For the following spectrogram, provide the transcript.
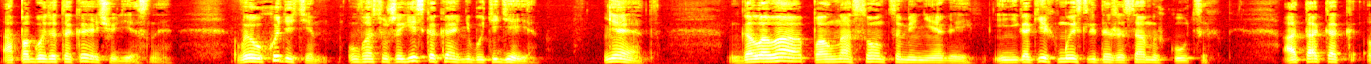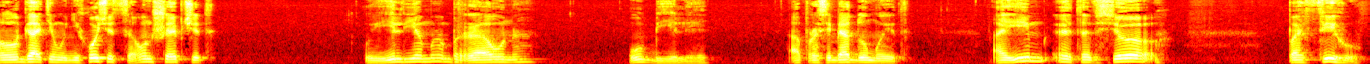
А погода такая чудесная. Вы уходите, у вас уже есть какая-нибудь идея? Нет, голова полна солнцем и негой, и никаких мыслей даже самых куцых. А так как лгать ему не хочется, он шепчет «Уильяма Брауна убили». А про себя думает «А им это все по фигу».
